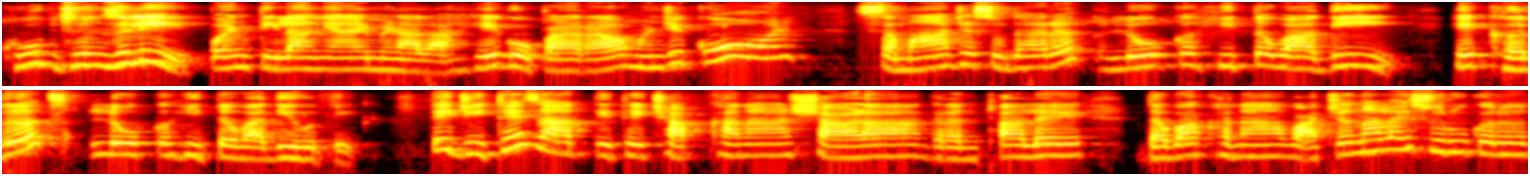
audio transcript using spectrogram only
खूप झुंजली पण तिला न्याय मिळाला. हे गोपाळराव म्हणजे कोण? समाजसुधारक लोकहितवादी. हे खरंच लोकहितवादी होते. ते जिथे जात तिथे छापखाना शाळा ग्रंथालय दवाखाना वाचनालय सुरू करत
